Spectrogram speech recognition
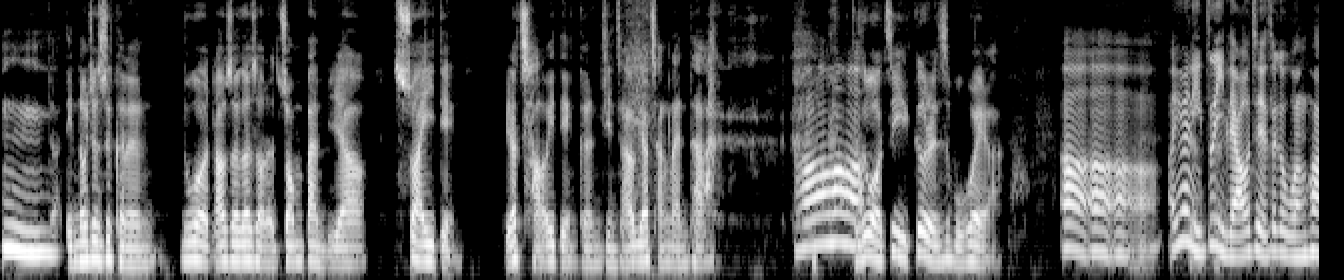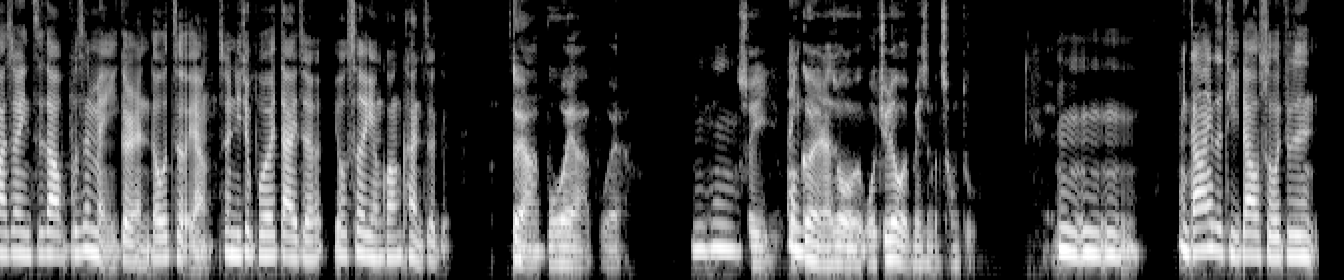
嗯，对，顶多就是可能如果饶舌歌手的装扮比较帅一点，比较潮一点，可能警察会比较常拦他。哦，可是我自己个人是不会啦。嗯嗯嗯嗯，因为你自己了解这个文化，所以你知道不是每一个人都这样，所以你就不会带着有色眼光看这个。对啊，不会啊，不会啊。嗯哼，所以我个人来说，我我觉得我没什么冲突。嗯嗯嗯，你刚刚一直提到说，就是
